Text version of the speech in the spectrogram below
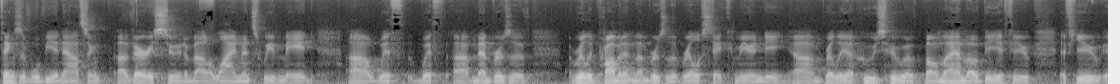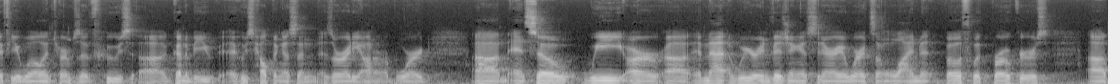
things that we'll be announcing uh, very soon about alignments we've made uh, with with uh, members of really prominent members of the real estate community, um, really a who's who of BOMA MOB, if you if you if you will, in terms of who's uh, going to be who's helping us and is already on our board. Um, and so we are uh, we're envisioning a scenario where it's an alignment both with brokers, uh,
